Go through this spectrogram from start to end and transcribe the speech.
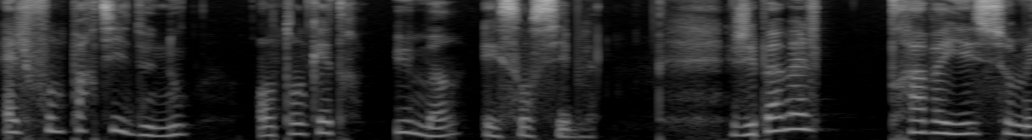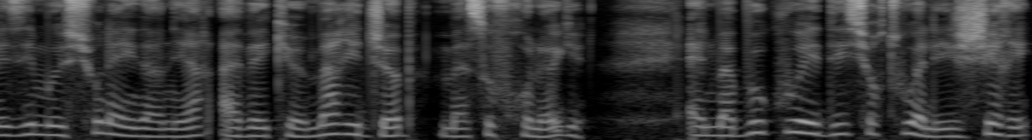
elles font partie de nous en tant qu'être humain et sensible. J'ai pas mal travaillé sur mes émotions l'année dernière avec euh, Marie Job, ma sophrologue. Elle m'a beaucoup aidé surtout à les gérer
